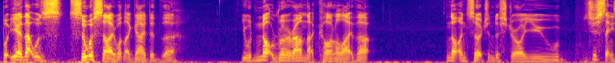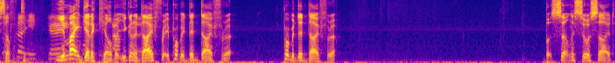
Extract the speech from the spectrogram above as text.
But yeah, that was suicide. What that guy did there. You would not run around that corner like that. Not in search and destroy. You just setting yourself to. You might get a kill, but you're gonna die for it. He probably did die for it. Probably did die for it. But certainly suicide.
